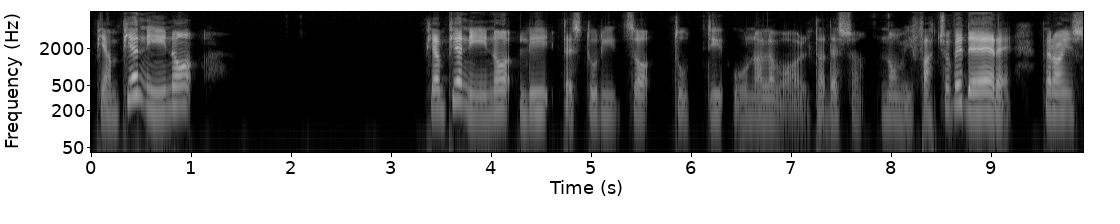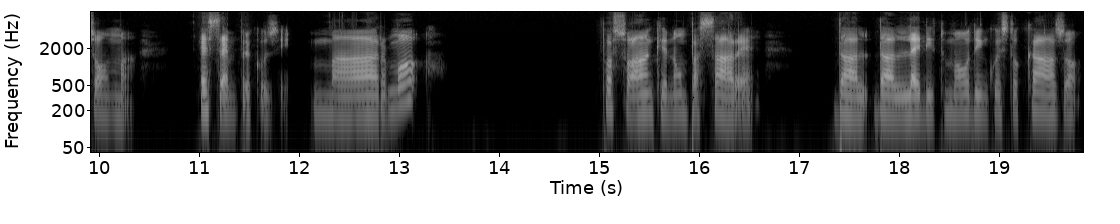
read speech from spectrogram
pian pianino, pian pianino li testurizzo tutti uno alla volta. Adesso non vi faccio vedere, però insomma è sempre così. Marmo, posso anche non passare dal, dall'edit mode in questo caso,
